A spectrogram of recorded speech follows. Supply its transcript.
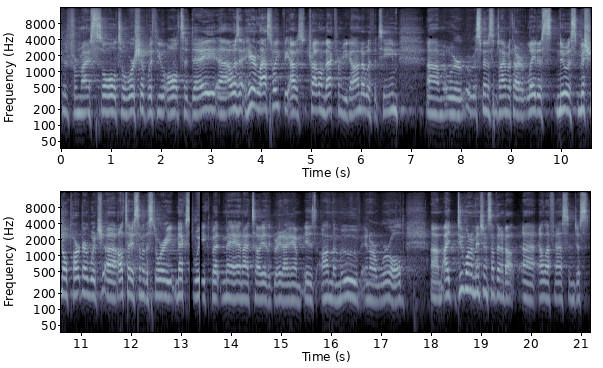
Good for my soul to worship with you all today. Uh, I wasn't here last week. I was traveling back from Uganda with the team. Um, we, were, we, were, spending some time with our latest, newest missional partner, which uh, I'll tell you some of the story next week. But man, I tell you, the great I am is on the move in our world. Um, I do want to mention something about uh, LFS and just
